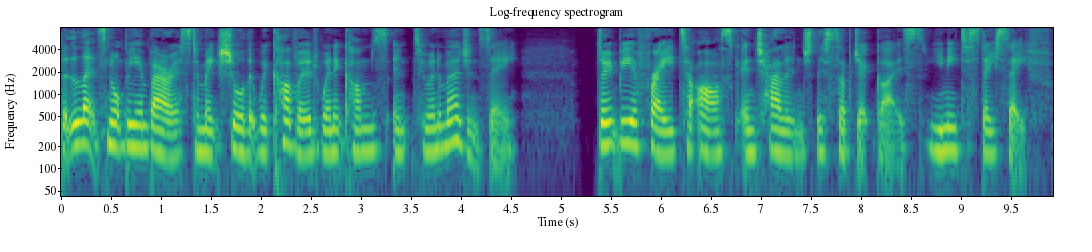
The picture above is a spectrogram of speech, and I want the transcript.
But let's not be embarrassed to make sure that we're covered when it comes into an emergency. Don't be afraid to ask and challenge this subject, guys. You need to stay safe.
